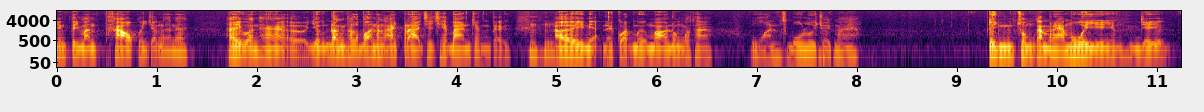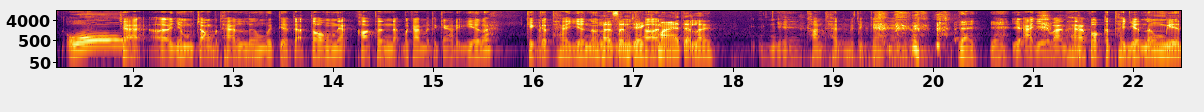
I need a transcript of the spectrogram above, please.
យើងទិញបានថោកអញ្ចឹងណាហើយគាត់ថាអឺយើងដឹងថារបស់ហ្នឹងអាចប្រើចេះចេះបានអញ្ចឹងទៅហើយអ្នកដែលគាត់មើលមកហ្នឹងគាត់ថាអូអានសបោលុយចុយមក ទិញសុំកាមេរ៉ាមួយអញ្ចឹងនិយាយអូចាខ្ញុំចង់បន្ថែមរឿងមួយទៀតតាក់ទងអ្នក content អ្នកបង្កើតមេតិកាដូចយើងណាគេគិតថាយើងនឹងឥឡូវសិននិយាយខ្មែរទៅឥឡូវ យេ content មេតិកាយេយេយើងអាចនិយាយបានថាគាត់គិតថាយើងនឹងមាន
